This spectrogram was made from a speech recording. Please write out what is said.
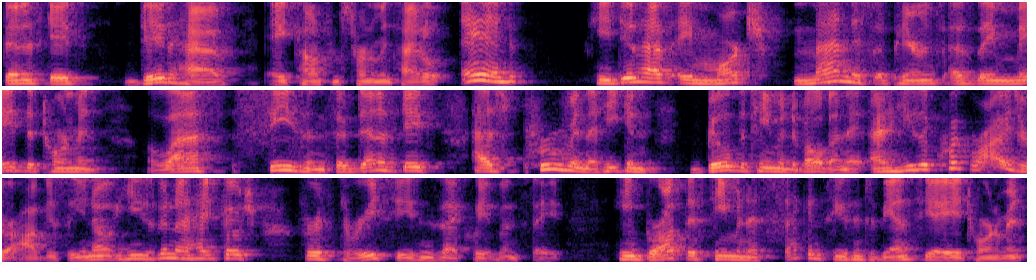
Dennis Gates did have a conference tournament title and he did have a March Madness appearance as they made the tournament last season. So Dennis Gates has proven that he can build the team and develop it. And he's a quick riser, obviously. You know, he's been a head coach for three seasons at Cleveland State. He brought this team in his second season to the NCAA tournament.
